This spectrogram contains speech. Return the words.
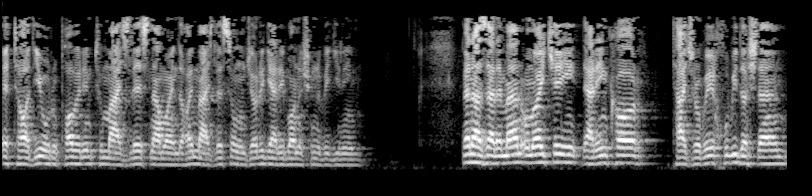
اتحادیه اروپا بریم تو مجلس نماینده های مجلس اونجا رو گریبانشون رو بگیریم. به نظر من اونایی که در این کار تجربه خوبی داشتن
